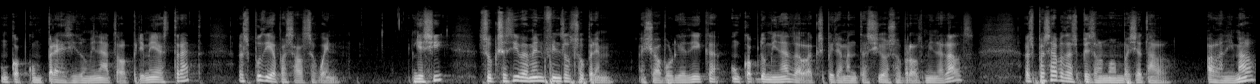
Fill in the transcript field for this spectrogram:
Un cop comprès i dominat el primer estrat, es podia passar al següent. I així, successivament fins al suprem. Això volia dir que, un cop dominada l'experimentació sobre els minerals, es passava després al món vegetal, a l'animal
